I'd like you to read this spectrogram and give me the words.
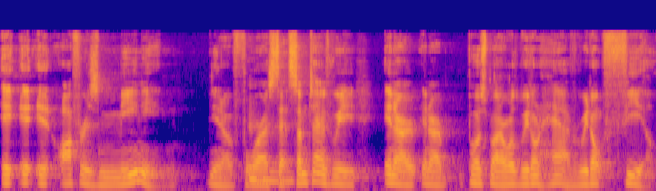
it, it, it offers meaning, you know, for us that sometimes we in our in our postmodern world we don't have, we don't feel,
